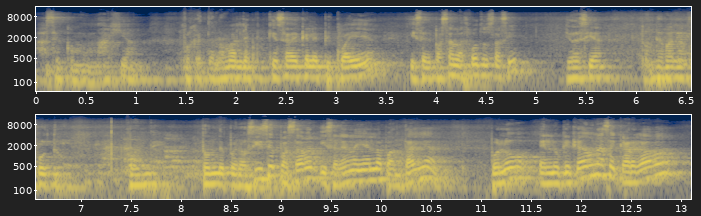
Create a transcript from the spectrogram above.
hace como magia. Porque tú nomás, le, ¿quién sabe qué le picó a ella? Y se pasan las fotos así. Yo decía, ¿dónde va la foto? ¿Dónde? ¿Dónde? Pero sí se pasaban y salían allá en la pantalla. Pues luego, en lo que cada una se cargaba,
